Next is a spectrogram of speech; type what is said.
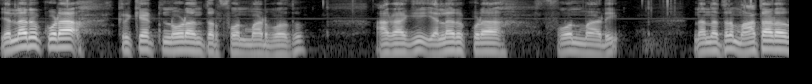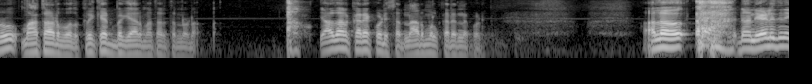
ಎಲ್ಲರೂ ಕೂಡ ಕ್ರಿಕೆಟ್ ನೋಡೋಂಥವ್ರು ಫೋನ್ ಮಾಡ್ಬೋದು. ಹಾಗಾಗಿ ಎಲ್ಲರೂ ಕೂಡ ಫೋನ್ ಮಾಡಿ ನನ್ನ ಹತ್ರ ಮಾತಾಡೋರು ಮಾತಾಡ್ಬೋದು. ಕ್ರಿಕೆಟ್ ಬಗ್ಗೆ ಯಾರು ಮಾತಾಡ್ತಾರೆ ನೋಡೋ ಯಾವ್ದಾದ್ರು ಕರೆ ಕೊಡಿ ಸರ್, ನಾರ್ಮಲ್ ಕರೆನ ಕೊಡಿ. ಹಲೋ ನಾನು ಹೇಳಿದ್ದೀನಿ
